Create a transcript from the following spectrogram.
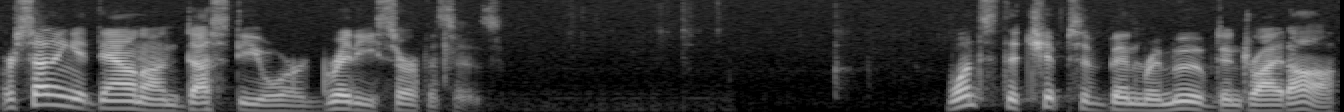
or setting it down on dusty or gritty surfaces. Once the chips have been removed and dried off,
